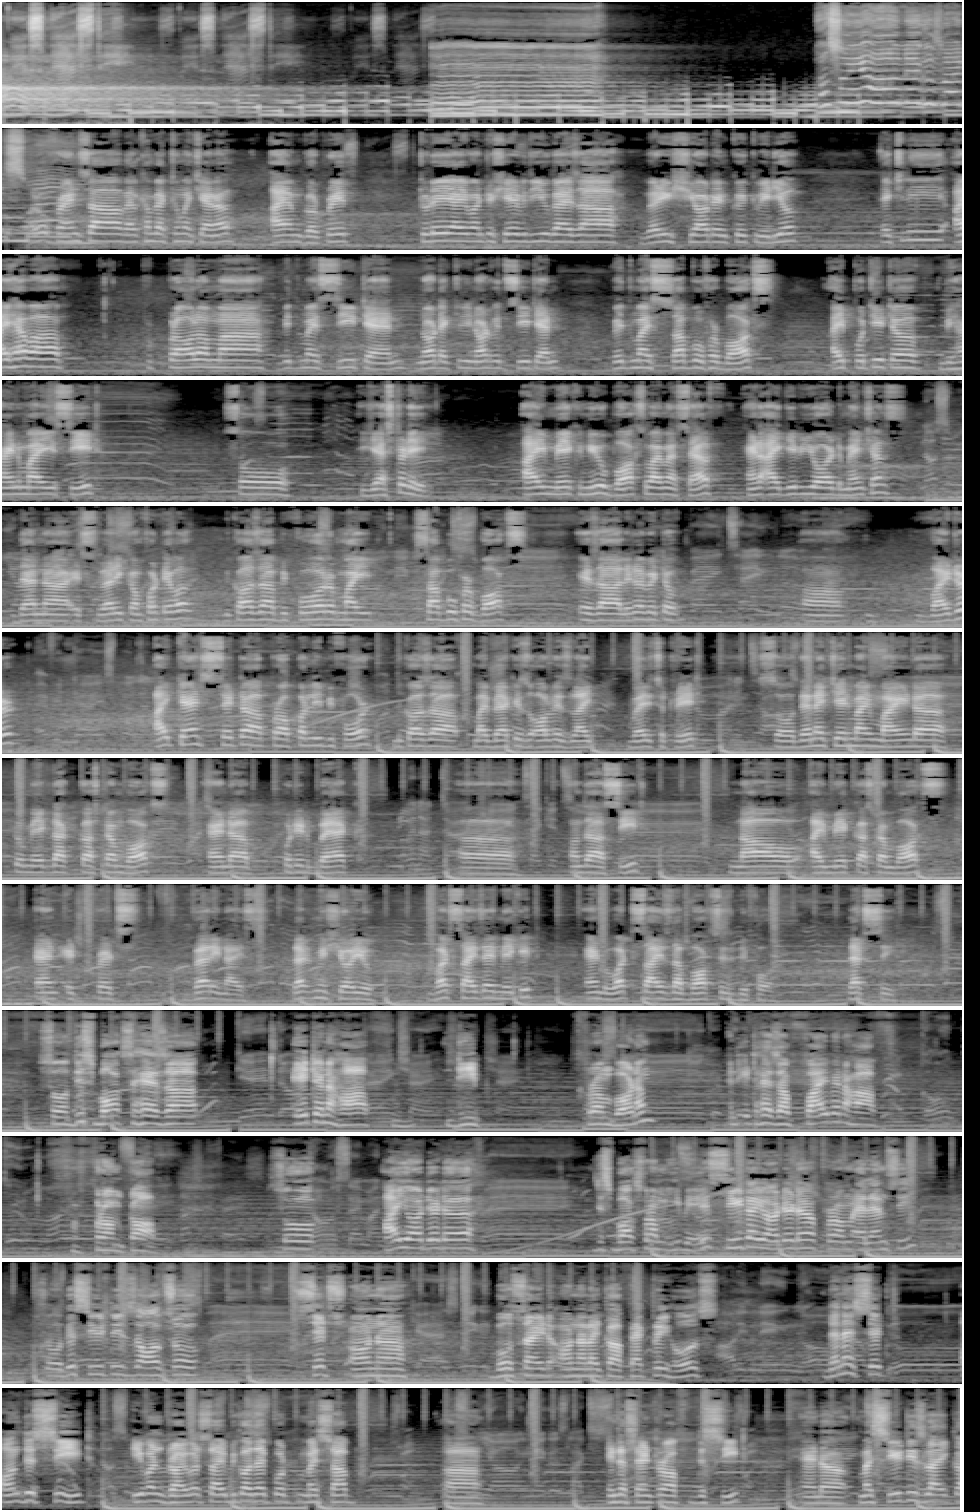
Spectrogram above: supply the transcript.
It's nasty. It's nasty. It's nasty. Hello friends, uh, welcome back to my channel. I am Gurpreet. Today I want to share with you guys a very short and quick video. Actually, I have a problem uh, with my C10. Not actually not with C10, with my subwoofer box. I put it uh, behind my seat. So yesterday I make new box by myself and I give you all dimensions. Then uh, it's very comfortable because uh, before my subwoofer box is a little bit of uh, wider. I can't sit uh, properly before because uh, my back is always like very straight. So then I changed my mind uh, to make the custom box and uh, put it back uh, on the seat. Now I make custom box and it fits very nice. Let me show you what size I make it and what size the box is before. Let's see. So this box has a eight and a half deep from bottom and it has a five and a half from top. So I ordered uh, this box from eBay. This seat I ordered uh, from LMC so this seat is also sits on uh, both side on uh, like uh, factory holes. Then I sit on this seat even driver side because I put my sub uh, in the center of this seat. And my seat is like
